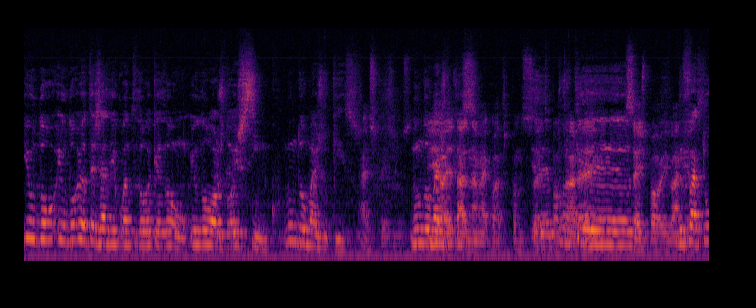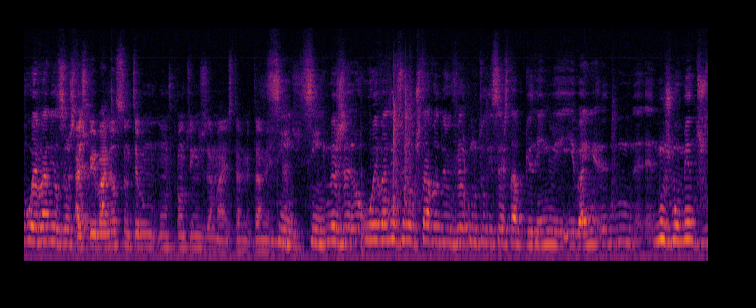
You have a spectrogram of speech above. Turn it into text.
Eu, dou, eu, dou, eu até já digo quanto dou a cada um. Eu dou aos dois 5. Não dou mais do que isso. Acho que é justo. Não dou e mais olha, do que isso. Não é 4.7 para o Tarek, 6 para o Ivan De facto, o Ivan Nilsson está... Acho que o Ivan Nilsson teve uns pontinhos a mais também. também sim, acho. sim. Mas eh, o Ivan Nilsson eu gostava de o ver, como tu disseste há bocadinho, e, e bem, eh, nos momentos...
